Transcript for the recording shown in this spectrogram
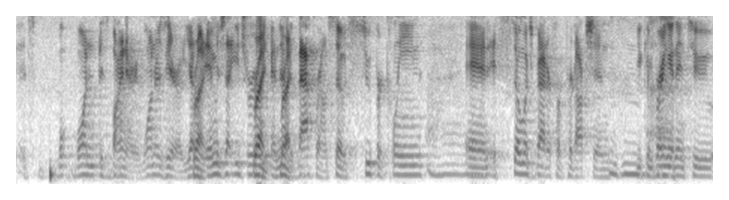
it's one. It's binary, one or zero. You have Right. the image that you drew, Right, and then right. the background. So it's super clean. And it's so much better for production. Mm-hmm. You can bring uh-huh. it into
